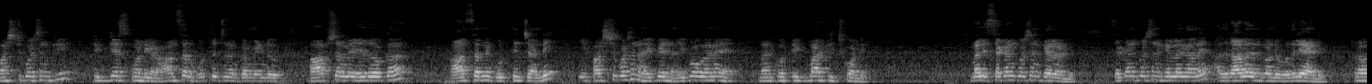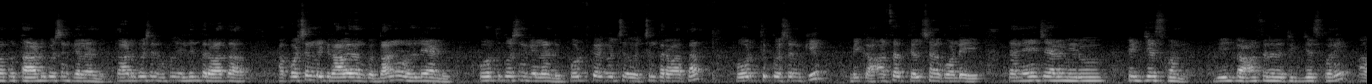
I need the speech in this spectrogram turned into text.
ఫస్ట్ క్వశ్చన్కి టిక్ చేసుకోండి ఇక్కడ. ఆన్సర్ గుర్తొచ్చింది మీరు ఆప్షన్లో ఏదో ఒక ఆన్సర్ని గుర్తించండి. ఈ ఫస్ట్ క్వశ్చన్ అయిపోయింది. అయిపోగానే దానికి ఒక టిక్ మార్క్ ఇచ్చుకోండి. మళ్ళీ సెకండ్ క్వశ్చన్కి వెళ్ళండి. సెకండ్ క్వశ్చన్కి వెళ్ళగానే అది రాలేదనుకోండి వదిలేయండి. తర్వాత థర్డ్ క్వశ్చన్కి వెళ్ళండి. థర్డ్ క్వశ్చన్కి వెళ్ళిన తర్వాత ఆ క్వశ్చన్ మీకు రాలేదనుకో దాన్ని కూడా వదిలేయండి. ఫోర్త్ క్వశ్చన్కి వెళ్ళండి. ఫోర్త్ వచ్చి వచ్చిన తర్వాత ఫోర్త్ క్వశ్చన్కి మీకు ఆన్సర్ తెలుసు అనుకోండి దాన్ని ఏం చేయాలి మీరు? టిక్ చేసుకోండి. దీంట్లో ఆన్సర్ ఏదో టిక్ చేసుకొని ఆ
